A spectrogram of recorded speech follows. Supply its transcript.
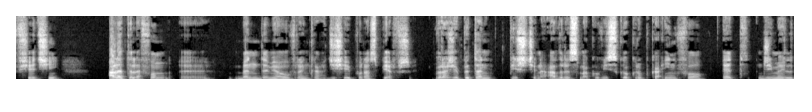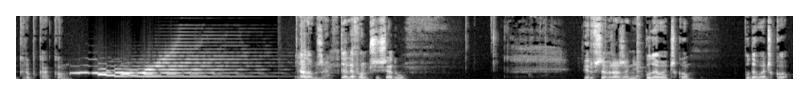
w sieci, ale telefon e, będę miał w rękach dzisiaj po raz pierwszy. W razie pytań piszcie na adres makowisko.info@gmail.com. No dobrze, telefon przyszedł. Pierwsze wrażenie. Pudełeczko. Pudełeczko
